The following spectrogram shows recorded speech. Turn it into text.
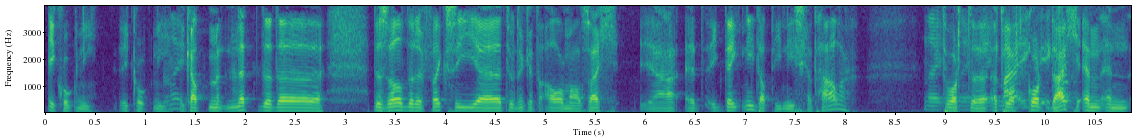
Ik ook niet. Ik ook niet. Nee. Ik had net de, de, dezelfde reflectie uh, toen ik het allemaal zag. Ja, het, ik denk niet dat hij niets gaat halen. Nee, het wordt, nee, uh, het Maar wordt ik- kort ik dag en, en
